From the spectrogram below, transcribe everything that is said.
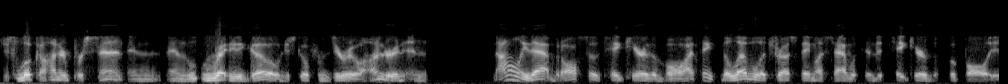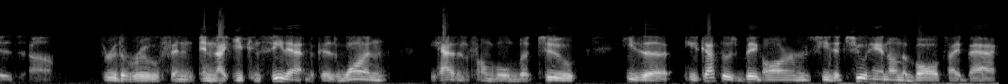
just look a 100% and and ready to go, just go from zero to 100 and not only that, but also take care of the ball. I think the level of trust they must have with him to take care of the football is um, through the roof, and and you can see that because one, he hasn't fumbled, but two, he's a he's got those big arms. He's a two hand on the ball type back.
